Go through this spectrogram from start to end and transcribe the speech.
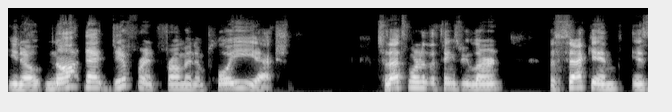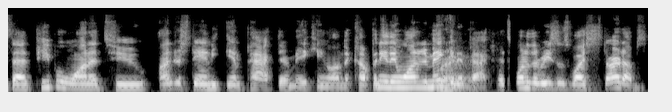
you know, not that different from an employee actually. So that's one of the things we learned. The second is that people wanted to understand the impact they're making on the company. They wanted to make right. an impact. It's one of the reasons why startups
